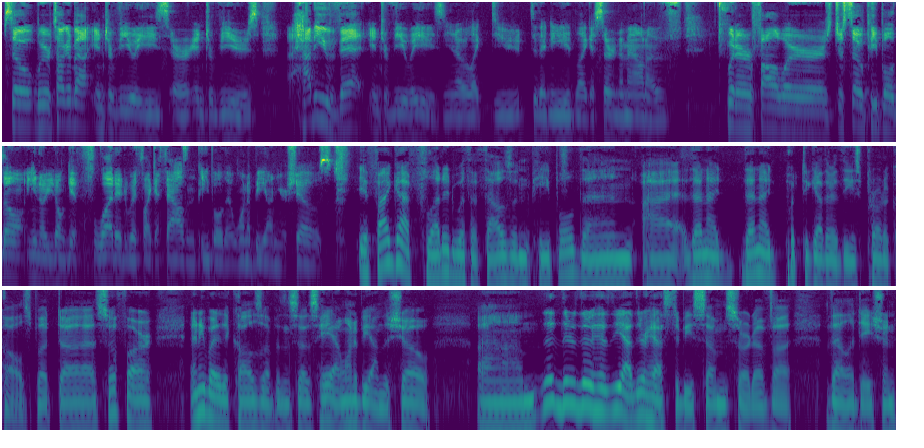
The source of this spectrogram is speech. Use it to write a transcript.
so we were talking about interviewees or interviews. How do you vet interviewees? You know, like do you do they need like a certain amount of Twitter followers, just so people don't, you know, you don't get flooded with like a thousand people that want to be on your shows. If I got flooded with a thousand people, then I then I then I'd put together these protocols. But uh, so far, anybody that calls up and says, "Hey, I want to be on the show," Um, there, there has, yeah, there has to be some sort of uh, validation.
